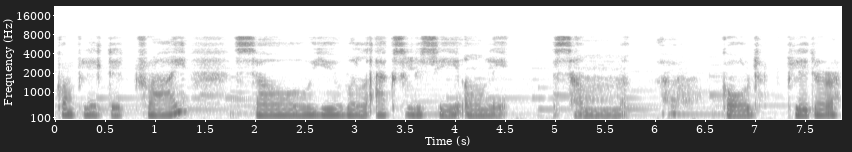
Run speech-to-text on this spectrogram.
completely dry so you will actually see only some uh, gold glitter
